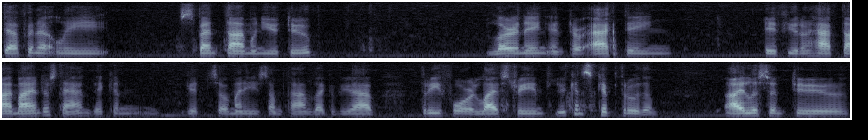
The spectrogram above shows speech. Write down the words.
definitely spend time on YouTube, learning, interacting. If you don't have time, I understand. They can get so many sometimes. Like if you have three, four live streams, you can skip through them. I listen to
